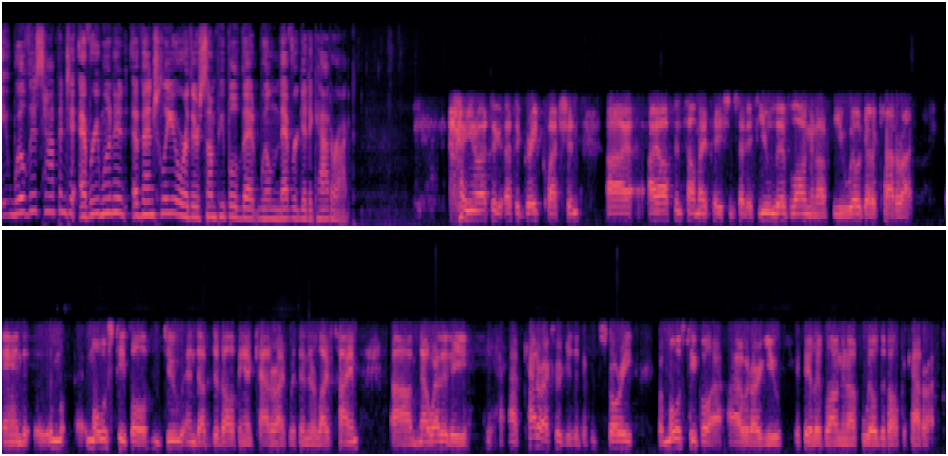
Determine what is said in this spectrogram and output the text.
Will this happen to everyone eventually, or are there some people that will never get a cataract? You know, that's a that's a great question. Uh, I often tell my patients that if you live long enough, you will get a cataract. And most people do end up developing a cataract within their lifetime. Um, now, whether they have cataract surgery is a different story, but most people, I would argue, if they live long enough, will develop a cataract.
